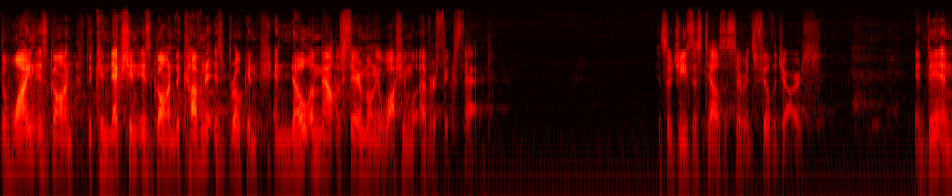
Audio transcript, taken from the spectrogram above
the wine is gone, the connection is gone, the covenant is broken, and no amount of ceremonial washing will ever fix that. And so Jesus tells the servants, fill the jars. And then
